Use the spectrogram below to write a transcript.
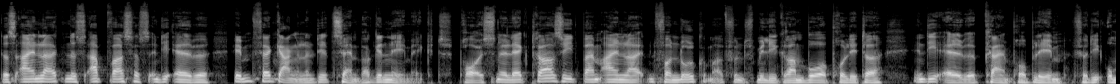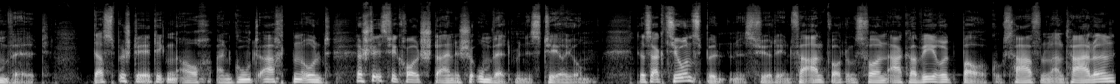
das Einleiten des Abwassers in die Elbe im vergangenen Dezember genehmigt. Preußen Elektra sieht beim Einleiten Werten von 0,5 Milligramm Bohr pro Liter in die Elbe kein Problem für die Umwelt. Das bestätigen auch ein Gutachten und das schleswig-holsteinische Umweltministerium. Das Aktionsbündnis für den verantwortungsvollen AKW-Rückbau Cuxhaven-Landhadeln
